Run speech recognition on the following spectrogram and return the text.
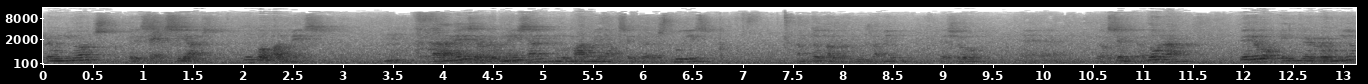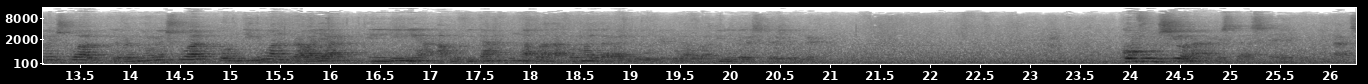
reunions presencials, un cop al mes. Cada mes es reuneixen normalment al centre d'estudis, amb tot el recolzament que això eh, del centre dona, però entre reunió mensual i reunió mensual continuen treballant en línia aprofitant una plataforma de treball col·laboratiu que després veurem. Com funcionen aquestes eh, comunitats,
